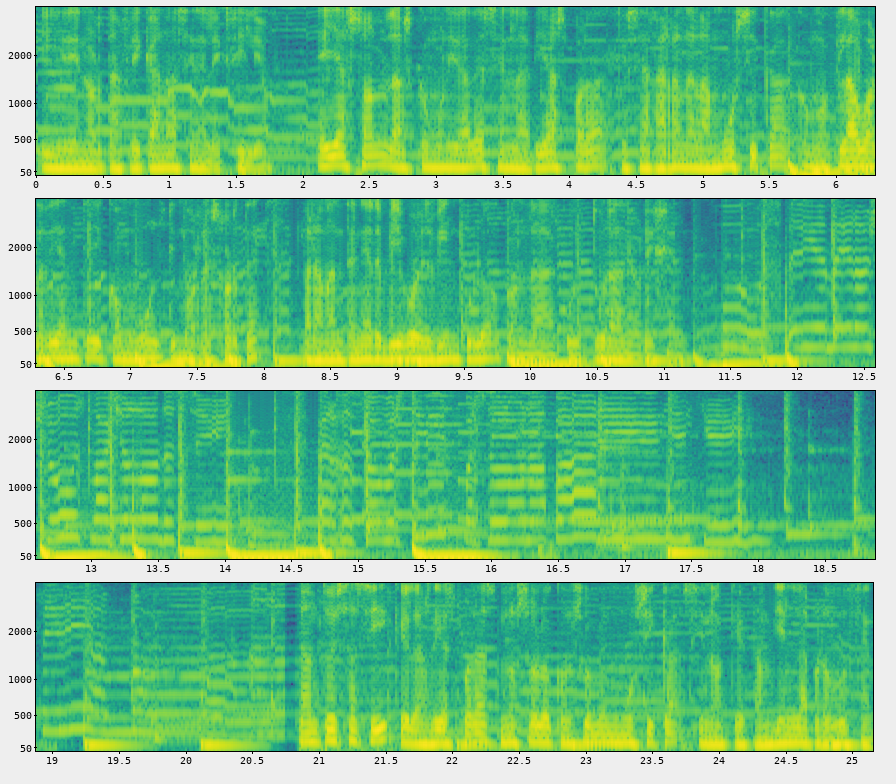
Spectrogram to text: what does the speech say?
y de norteafricanas en el exilio. Ellas son las comunidades en la diáspora que se agarran a la música como clavo ardiente y como último resorte para mantener vivo el vínculo con la cultura de origen. Tanto es así que las diásporas no solo consumen música, sino que también la producen.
